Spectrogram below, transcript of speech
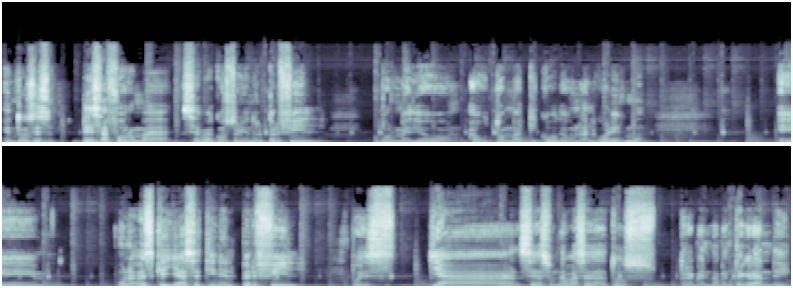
Entonces, de esa forma se va construyendo el perfil por medio automático de un algoritmo. Eh, una vez que ya se tiene el perfil, pues ya se hace una base de datos tremendamente grande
